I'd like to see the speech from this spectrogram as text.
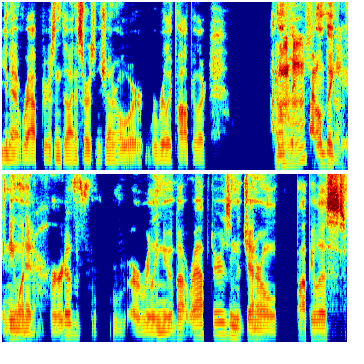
you know, raptors and dinosaurs in general were, were really popular. I don't think. Mm-hmm. I don't think anyone had heard of or really knew about raptors in the general populace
